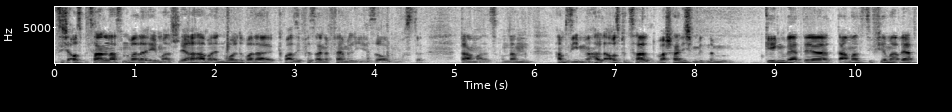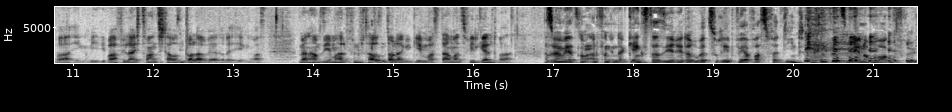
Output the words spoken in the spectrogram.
sich ausbezahlen lassen, weil er eben als Lehrer arbeiten wollte, weil er quasi für seine Family sorgen musste damals. Und dann haben sie ihm halt ausbezahlt, wahrscheinlich mit einem Gegenwert, der damals die Firma wert war irgendwie. Die war vielleicht 20.000 Dollar wert oder irgendwas. Und dann haben sie ihm halt 5.000 Dollar gegeben, was damals viel Geld war. Also wenn wir jetzt noch anfangen, in der Gangster-Serie darüber zu reden, wer was verdient, dann sitzen wir noch morgen früh.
